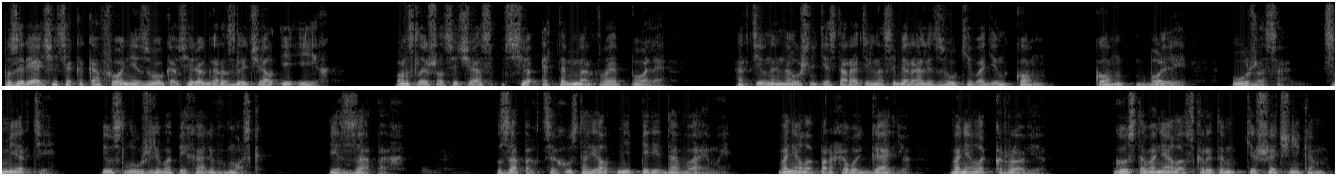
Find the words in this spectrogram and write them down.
пузыряющейся какофонии звуков Серега различал и их. Он слышал сейчас все это мертвое поле. Активные наушники старательно собирали звуки в один ком. Ком боли, ужаса, смерти и услужливо пихали в мозг. И запах. Запах в цеху стоял непередаваемый. Воняло пороховой гарью, воняло кровью. Густо воняло скрытым кишечником,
